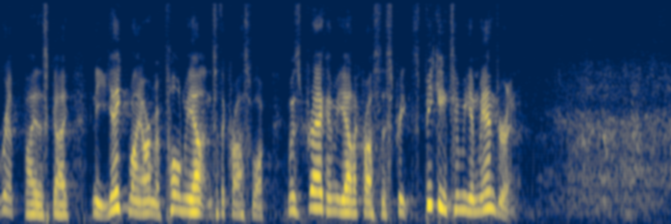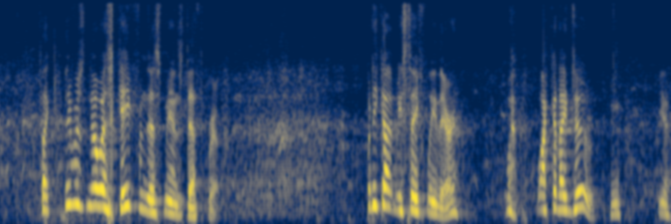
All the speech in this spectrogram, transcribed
gripped by this guy, and he yanked my arm and pulled me out into the crosswalk and was dragging me out across the street, speaking to me in Mandarin. it's like there was no escape from this man's death grip. But he got me safely there. What, what could I do? Yeah.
